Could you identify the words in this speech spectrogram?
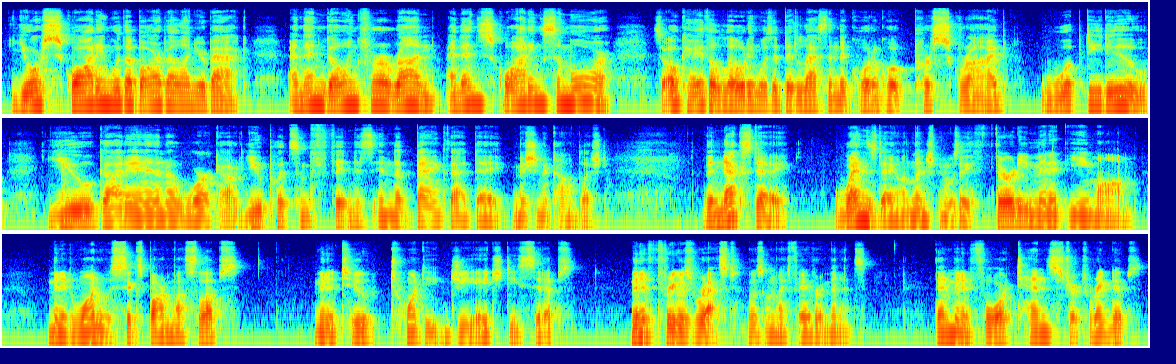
You're squatting with a barbell on your back and then going for a run and then squatting some more. So okay the loading was a bit less than the quote unquote prescribed whoop-de-doo. You got in a workout. You put some fitness in the bank that day. Mission accomplished the next day wednesday on linchpin was a 30 minute emom Minute 1 was 6 bar muscle ups. Minute 2, 20 GHD sit ups. Minute 3 was rest. It was one of my favorite minutes. Then minute 4, 10 strict ring dips.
